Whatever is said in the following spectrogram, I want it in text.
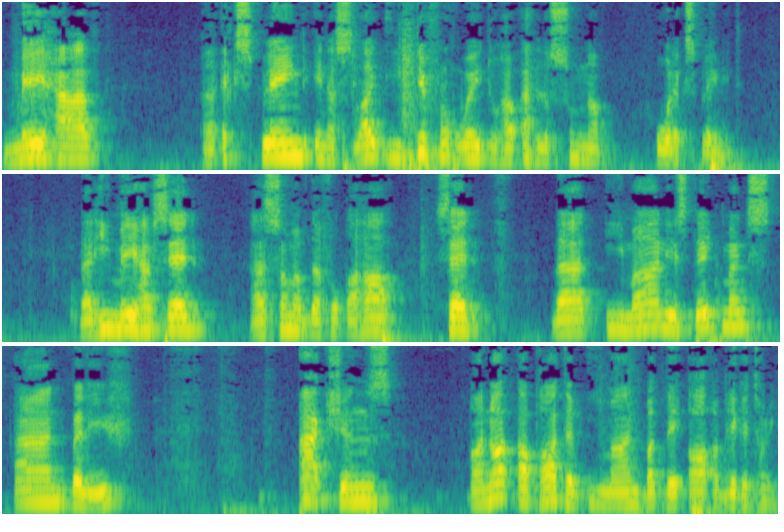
may have uh, explained in a slightly different way to how Ahlul Sunnah all explain it. That he may have said, as some of the fuqaha said, that Iman is statements and belief. Actions are not a part of Iman, but they are obligatory.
